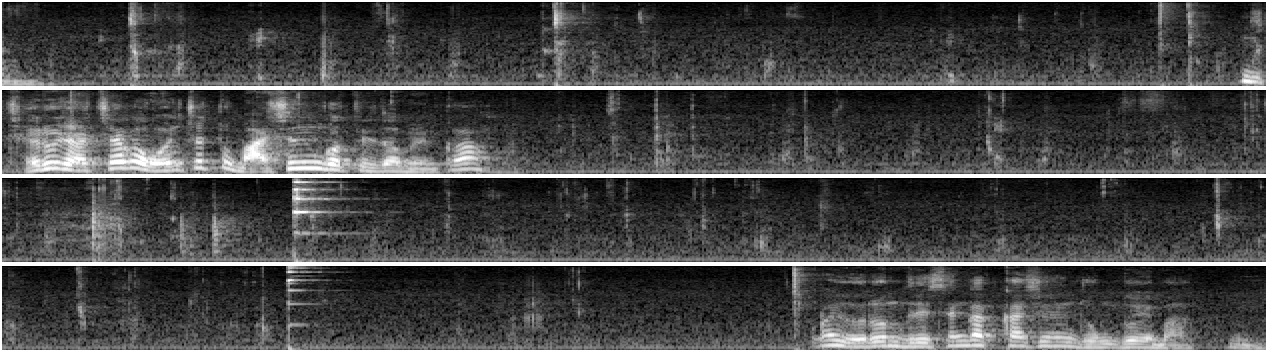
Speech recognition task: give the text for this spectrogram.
음. 근데 재료 자체가 원체 또 맛있는 것들이다 보니까 아, 여러분들이 생각하시는 정도의 맛. 음.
